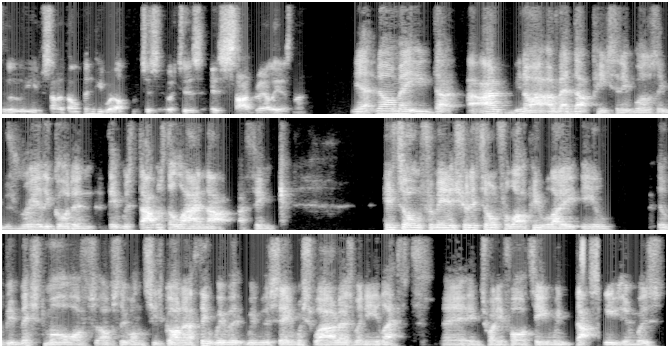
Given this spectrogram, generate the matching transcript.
to the leaves, and I don't think he will, which is which is is sad, really, isn't it? Yeah, no, mate. You, That I, you know, I read that piece and it was it was really good, and it was that was the line that I think hit home for me. It should hit home for a lot of people that he'll he'll be missed more obviously once he's gone. And I think we were we were the same with Suarez when he left uh, in 2014. When that season was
